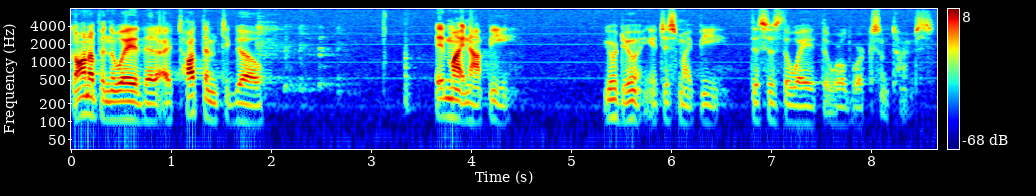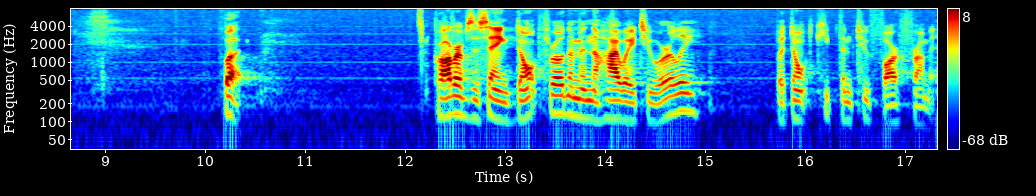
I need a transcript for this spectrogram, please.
gone up in the way that I taught them to go." it might not be your doing. It just might be this is the way the world works sometimes. But Proverbs is saying don't throw them in the highway too early, but don't keep them too far from it.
